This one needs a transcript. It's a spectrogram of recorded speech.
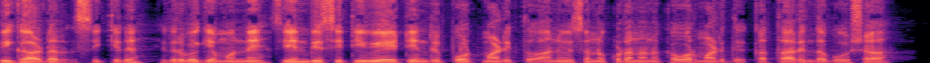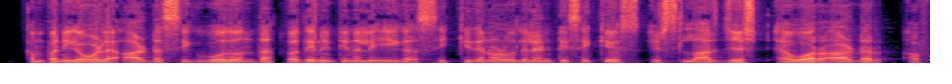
ಬಿಗ್ ಆರ್ಡರ್ ಸಿಕ್ಕಿದೆ. ಇದರ ಬಗ್ಗೆ ಮೊನ್ನೆ CN B C TV eighteen report ಮಾಡಿತ್ತು. ಆ ನ್ಯೂಸ್ ಅನ್ನು ಕೂಡ ನಾನು ಕವರ್ ಮಾಡಿದ್ದೆ. ಕತಾರ್ ಇಂದ ಬಹುಶಃ ಕಂಪನಿಗೆ ಒಳ್ಳೆ ಆರ್ಡರ್ ಸಿಗಬಹುದು ಅಂತ. ಅದೇ ನಿಟ್ಟಿನಲ್ಲಿ ಈಗ ಸಿಕ್ಕಿದೆ ನೋಡಬಹುದು L N T secures its largest ever order of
